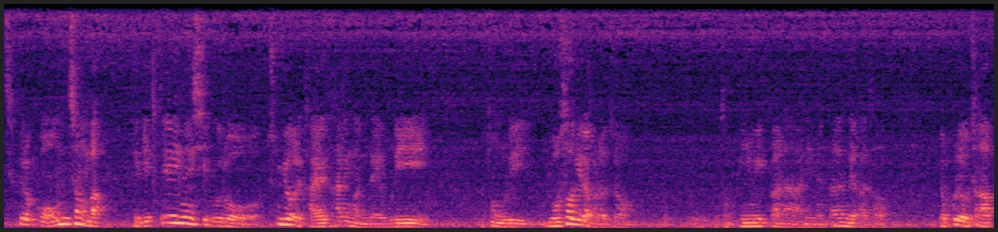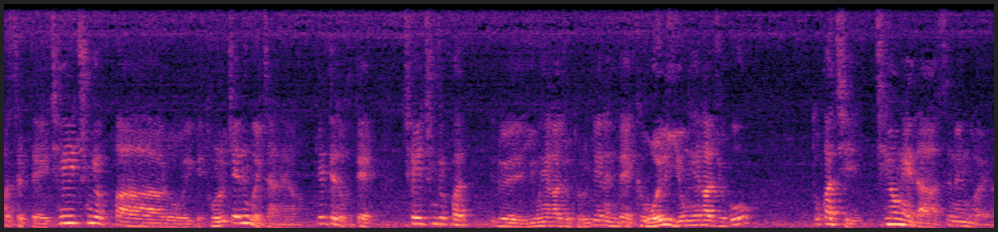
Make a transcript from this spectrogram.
시끄럽고 엄청 막 되게 때리는 식으로 충격을 가해서 하는 건데 우리 보통 우리 요석이라 그러죠. 보통 비뇨기과나 아니면 다른 데 가서 옆구리 엄청 아팠을 때 체위 충격파로 이게 돌을 째는 거 있잖아요. 깰 때도 그때 체위 충격파를 이용해가지고 돌을 깨는데 그 원리 이용해가지고 똑같이 체형에다 쓰는 거예요.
